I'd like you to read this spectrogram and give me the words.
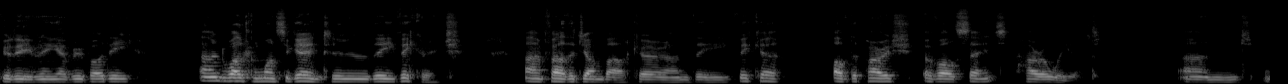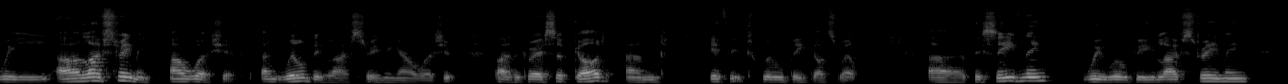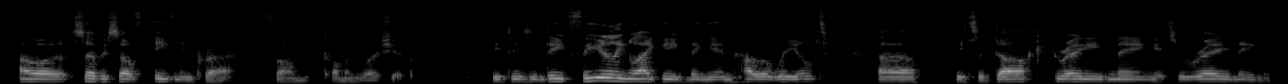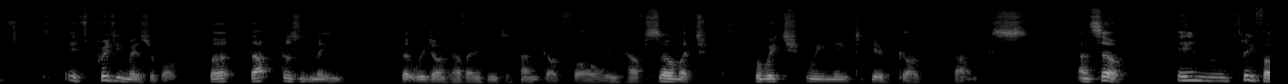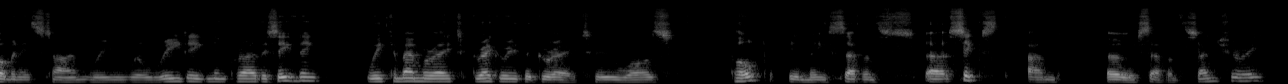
Good evening, everybody, and welcome once again to the Vicarage. I'm Father John Barker. I'm the Vicar of the Parish of All Saints, Harrow Weald, and we are live streaming our worship and will be live streaming our worship by the grace of God and if it will be God's will. Uh, this evening, we will be live streaming our service of evening prayer from Common Worship. It is indeed feeling like evening in Harrow Weald. Uh, it's a dark grey evening, it's raining, it's, it's pretty miserable, but that doesn't mean that we don't have anything to thank God for. We have so much for which we need to give God thanks. And so, in three, four minutes' time, we will read evening prayer. This evening, we commemorate Gregory the Great, who was Pope in the seventh, uh, sixth and early seventh century.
